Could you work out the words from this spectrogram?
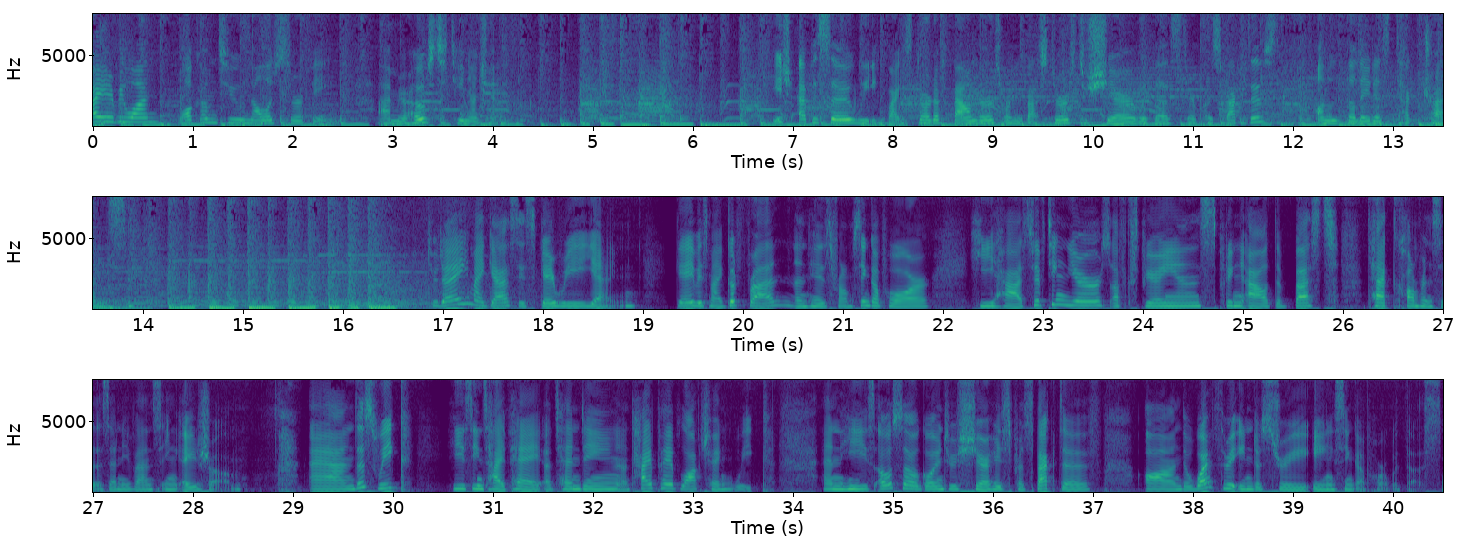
Hi everyone, welcome to Knowledge Surfing. I'm your host, Tina Chen. Each episode, we invite startup founders or investors to share with us their perspectives on the latest tech trends. Today, my guest is Gabriel Yang. Gabe is my good friend and he's from Singapore. He has 15 years of experience putting out the best tech conferences and events in Asia. And this week, he's in Taipei attending a Taipei Blockchain Week. And he's also going to share his perspective on the Web3 industry in Singapore with us.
